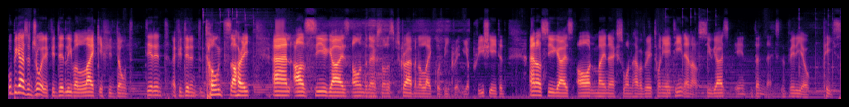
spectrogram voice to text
Hope you guys enjoyed. If you did, leave a like. If you don't, didn't. If you didn't, don't. Sorry. And I'll see you guys on the next one. A subscribe and a like would be greatly appreciated. And I'll see you guys on my next one. Have a great 2018, and I'll see you guys in the next video. Peace.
